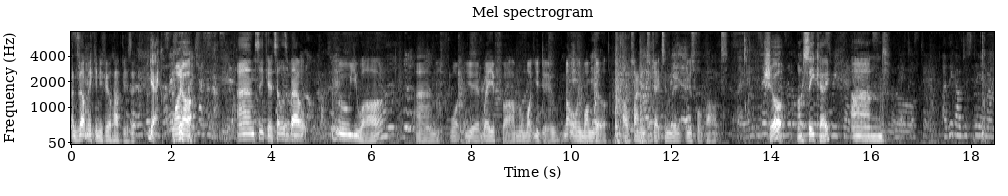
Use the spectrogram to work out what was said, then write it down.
And is that making you feel happy, is it? Yeah, why not? And CK, tell us about who you are and what you, where you're from and what you do. Not all in one go. I'll try and interject in the useful parts. Sure, I'm CK, and I think I'll just stay around.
